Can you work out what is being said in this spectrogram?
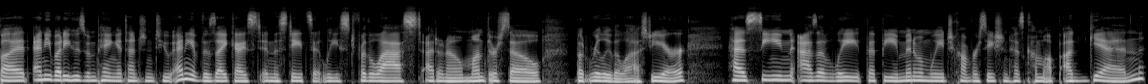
but anybody who's been paying attention to any of the zeitgeist in the States, at least for the last, I don't know, month or so, but really the last year, has seen as of late that the minimum wage conversation has come up again.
